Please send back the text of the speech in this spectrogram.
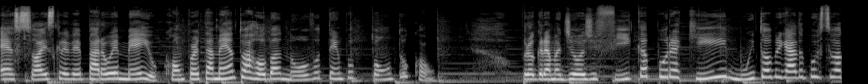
É só escrever para o e-mail comportamento@novotempo.com. O programa de hoje fica por aqui. Muito obrigada por sua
